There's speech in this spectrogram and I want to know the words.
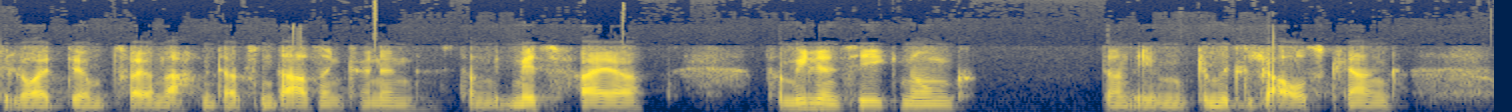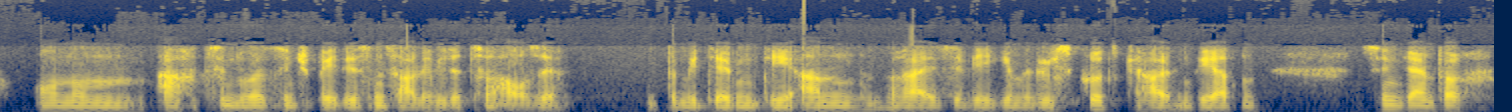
die Leute um zwei Uhr nachmittags da sein können. Dann mit Messfeier, Familiensegnung, dann eben gemütlicher Ausklang und um 18 Uhr sind spätestens alle wieder zu Hause. Und damit eben die Anreisewege möglichst kurz gehalten werden, sind einfach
